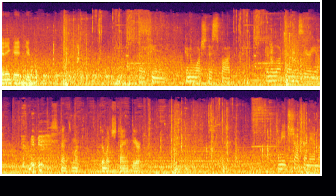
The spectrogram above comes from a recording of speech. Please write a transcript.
getting gatekeeper. Got a feeling. Gonna watch this spot. Gonna lock down this area. Spend too much, too much time here. I need shotgun ammo.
